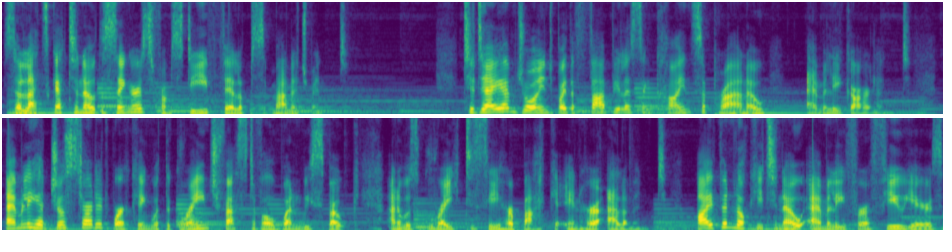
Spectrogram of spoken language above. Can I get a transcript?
So let's get to know the singers from Steve Phillips Management. Today I'm joined by the fabulous and kind soprano, Emily Garland. Emily had just started working with the Grange Festival when we spoke, and it was great to see her back in her element. I've been lucky to know Emily for a few years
